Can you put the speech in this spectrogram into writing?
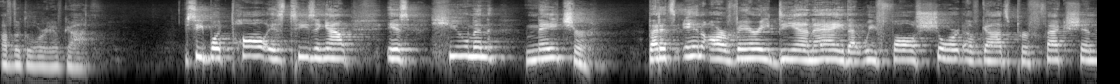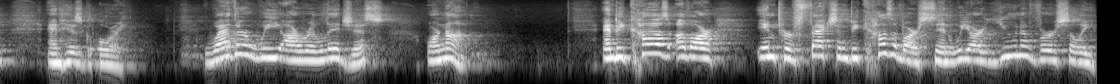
of the glory of God. You see, what Paul is teasing out is human nature, that it's in our very DNA that we fall short of God's perfection and his glory, whether we are religious or not. And because of our imperfection, because of our sin, we are universally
